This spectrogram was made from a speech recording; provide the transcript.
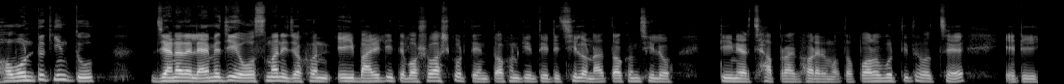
ভবনটি কিন্তু জেনারেল এমএজি ওসমানী যখন এই বাড়িটিতে বসবাস করতেন, তখন কিন্তু এটি ছিল না, তখন ছিল টিনের ছাপরা ঘরের মতো। পরবর্তীতে হচ্ছে এটি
